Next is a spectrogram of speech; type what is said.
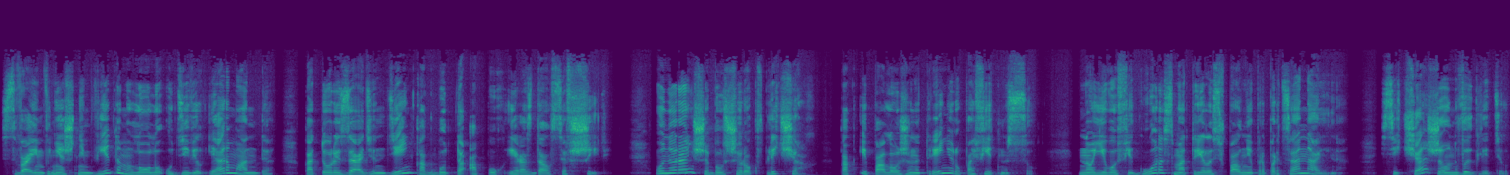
Своим внешним видом Лолу удивил и Армандо, который за один день как будто опух и раздался вширь. Он и раньше был широк в плечах, как и положено тренеру по фитнесу, но его фигура смотрелась вполне пропорционально. Сейчас же он выглядел,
